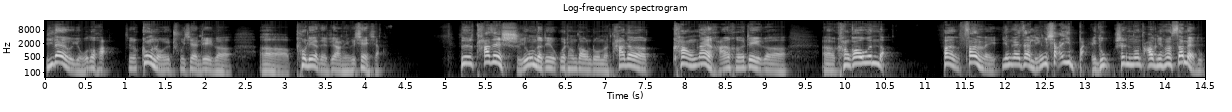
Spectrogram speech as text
一旦有油的话，就更容易出现这个呃破裂的这样的一个现象。所以它在使用的这个过程当中呢，它的抗耐寒和这个呃抗高温的范范围应该在零下一百度，甚至能达到零上三百度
